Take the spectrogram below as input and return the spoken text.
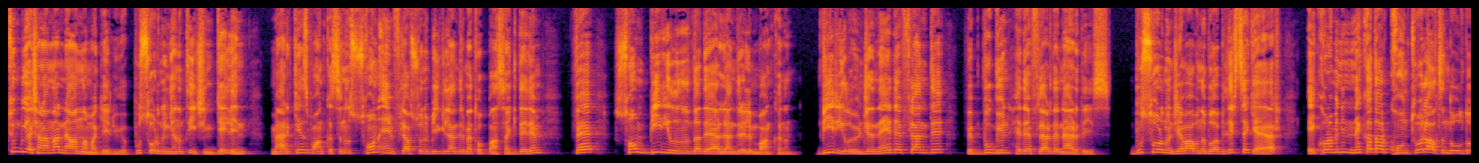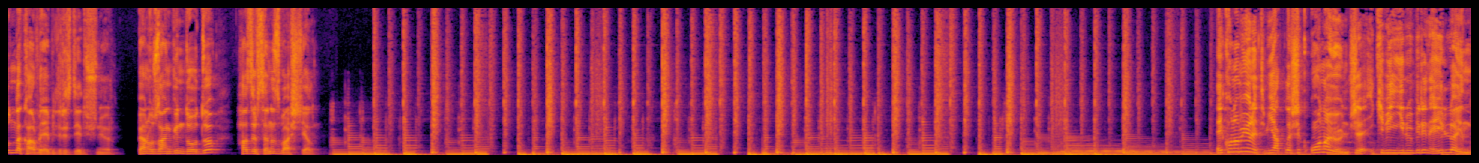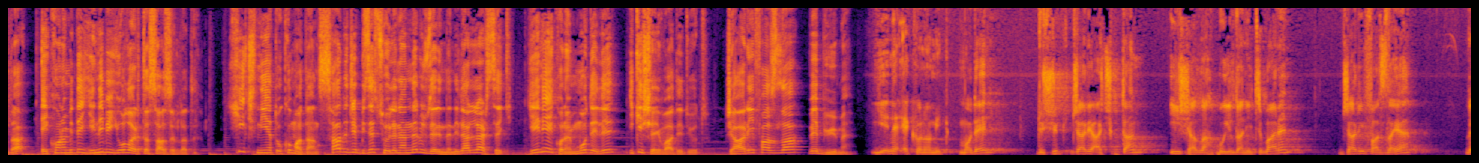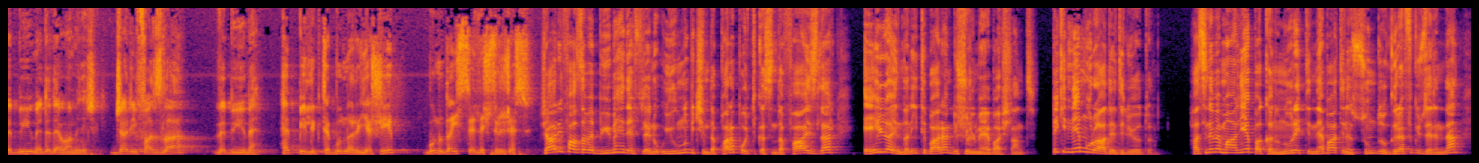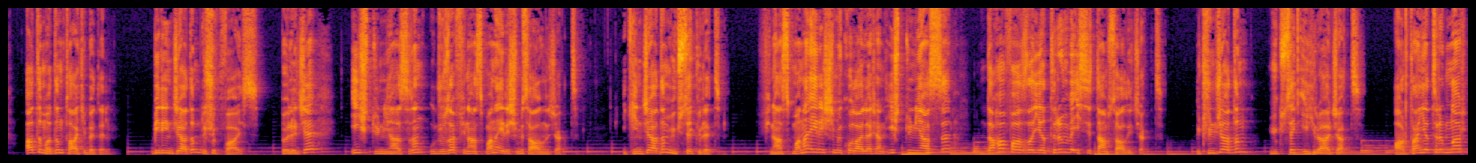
Tüm bu yaşananlar ne anlama geliyor? Bu sorunun yanıtı için gelin Merkez Bankası'nın son enflasyonu bilgilendirme toplantısına gidelim ve son bir yılını da değerlendirelim bankanın. Bir yıl önce ne hedeflendi ve bugün hedeflerde neredeyiz? Bu sorunun cevabını bulabilirsek eğer ekonominin ne kadar kontrol altında olduğunu da kavrayabiliriz diye düşünüyorum. Ben Ozan Gündoğdu, hazırsanız başlayalım. Ekonomi yönetimi yaklaşık 10 ay önce 2021'in Eylül ayında ekonomide yeni bir yol haritası hazırladı. Hiç niyet okumadan sadece bize söylenenler üzerinden ilerlersek yeni ekonomi modeli iki şey vaat ediyordu. Cari fazla ve büyüme. Yeni ekonomik model düşük cari açıktan inşallah bu yıldan itibaren cari fazlaya ve büyümede devam edecek. Cari fazla ve büyüme. Hep birlikte bunları yaşayıp bunu da içselleştireceğiz. Cari fazla ve büyüme hedeflerine uyumlu biçimde para politikasında faizler Eylül ayından itibaren düşürülmeye başlandı. Peki ne murad ediliyordu? Hazine ve Maliye Bakanı Nurettin Nebati'nin sunduğu grafik üzerinden adım adım takip edelim. Birinci adım düşük faiz. Böylece iş dünyasının ucuza finansmana erişimi sağlanacaktı. İkinci adım yüksek üretim. Finansmana erişimi kolaylaşan iş dünyası daha fazla yatırım ve istihdam sağlayacaktı. Üçüncü adım yüksek ihracat. Artan yatırımlar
